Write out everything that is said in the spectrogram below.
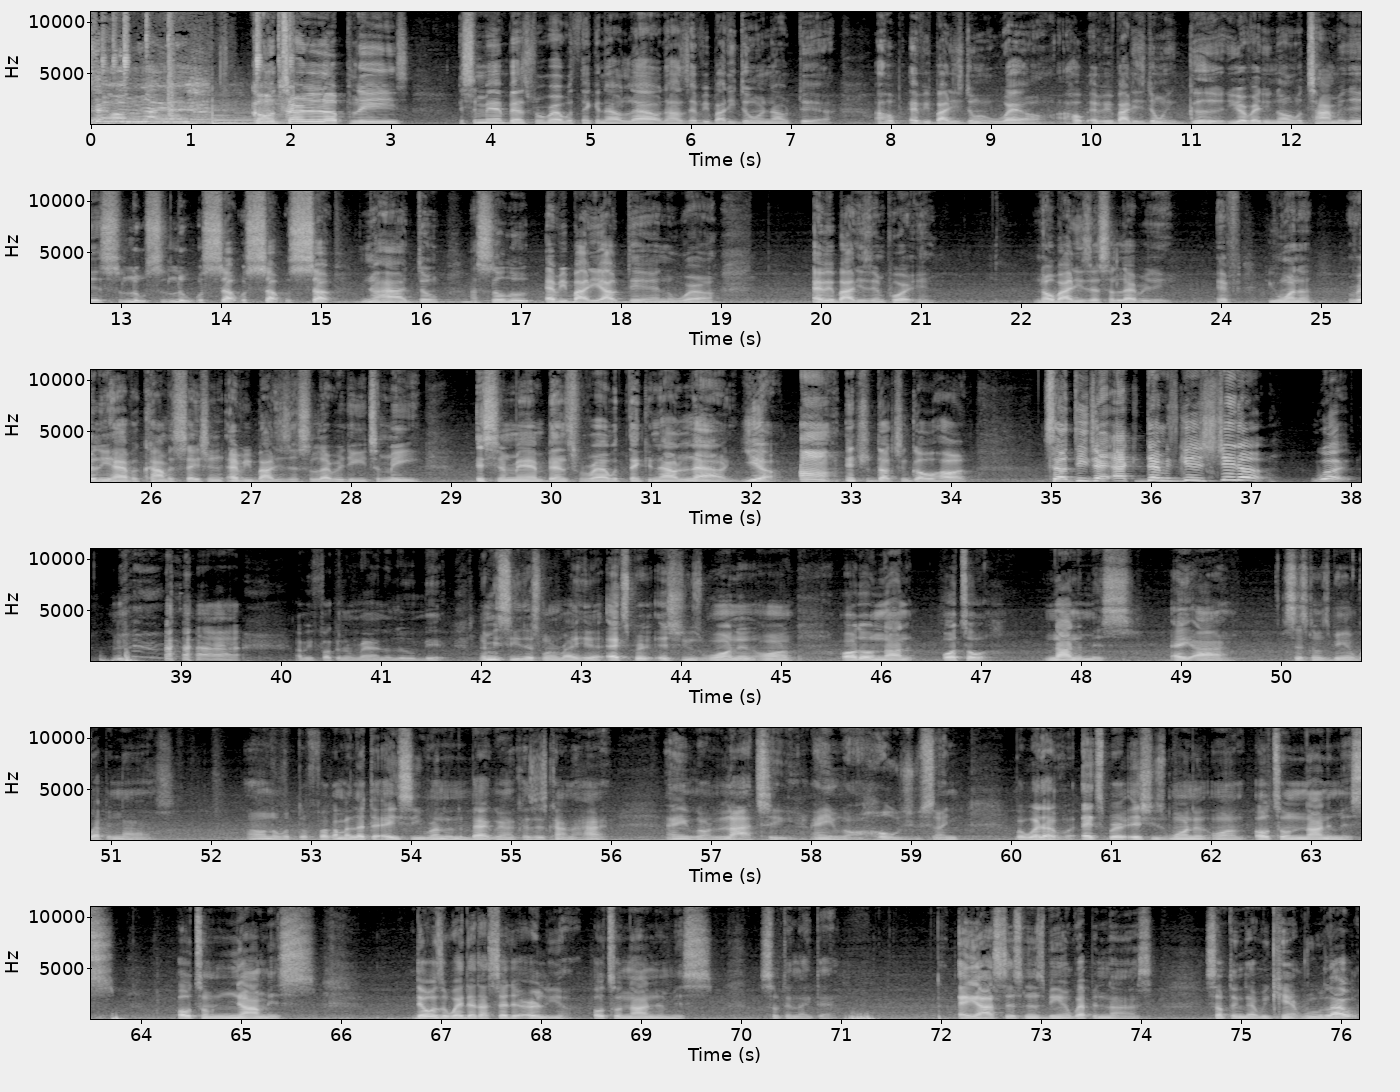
Gonna turn it up, please. It's your man Ben Pharrell with Thinking Out Loud. How's everybody doing out there? I hope everybody's doing well. I hope everybody's doing good. You already know what time it is. Salute, salute. What's up? What's up? What's up? You know how I do. I salute everybody out there in the world. Everybody's important. Nobody's a celebrity. If you want to really have a conversation, everybody's a celebrity to me. It's your man Ben Pharrell with Thinking Out Loud. Yeah, uh, introduction go hard. Tell DJ Akademiks get his shit up. What? I'll be fucking around a little bit. Let me see this one right here. Expert issues warning on auto non autonomous AI systems being weaponized. I don't know what the fuck. I'm gonna let the AC run in the background because it's kind of hot. I ain't gonna lie to you. I ain't gonna hold you, son. But whatever. Expert issues warning on autonomous. Autonomous. There was a way that I said it earlier. Autonomous. Something like that. AI systems being weaponized. Something that we can't rule out.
